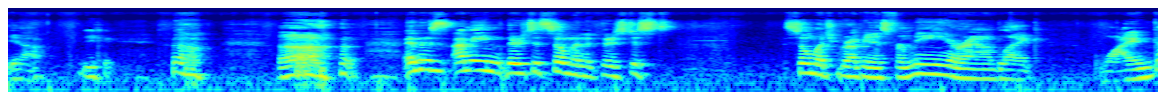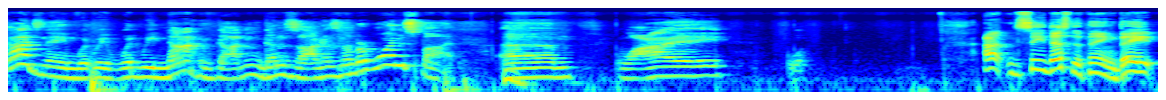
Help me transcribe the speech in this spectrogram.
yeah. Oh, and there's, I mean, there's just so many, there's just so much grumpiness for me around like, why in God's name would we would we not have gotten Gonzaga's number one spot? Um, why? I see. That's the thing. They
